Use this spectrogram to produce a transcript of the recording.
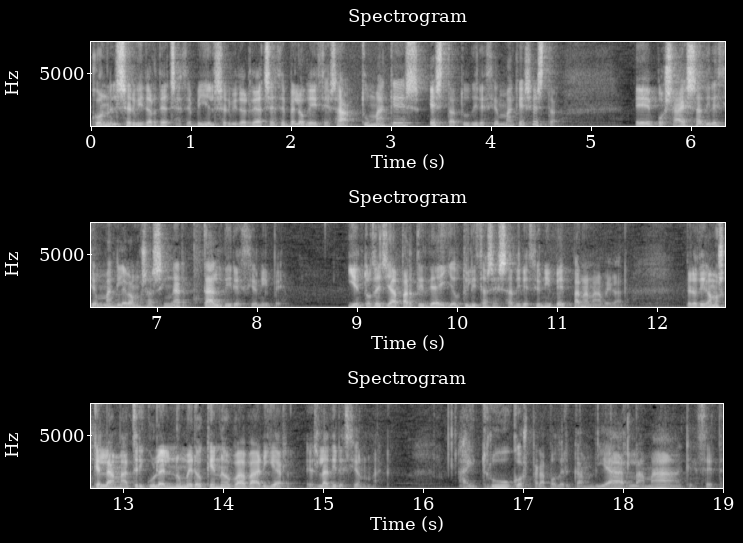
con el servidor de HCP. Y el servidor de HCP lo que dice es, ah, tu MAC es esta, tu dirección MAC es esta. Eh, pues a esa dirección MAC le vamos a asignar tal dirección IP. Y entonces ya a partir de ahí ya utilizas esa dirección IP para navegar. Pero digamos que la matrícula, el número que no va a variar es la dirección MAC. Hay trucos para poder cambiar la MAC, etc.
